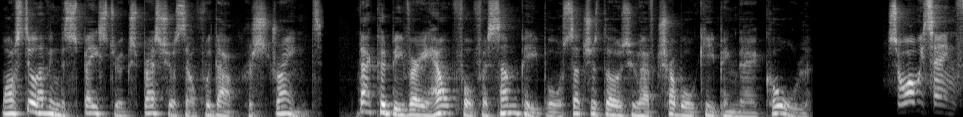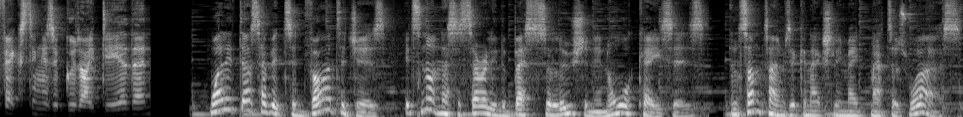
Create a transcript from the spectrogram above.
while still having the space to express yourself without restraint. That could be very helpful for some people, such as those who have trouble keeping their cool. So, are we saying fexting is a good idea then? While it does have its advantages, it's not necessarily the best solution in all cases, and sometimes it can actually make matters worse.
